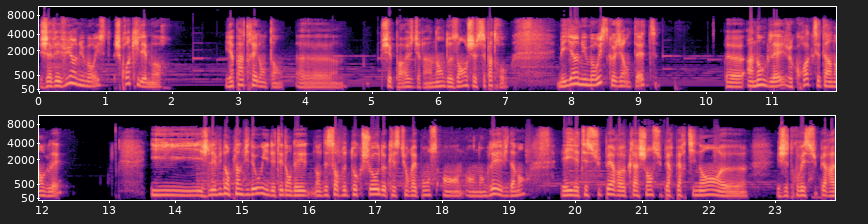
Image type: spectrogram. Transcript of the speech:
j'avais vu un humoriste, je crois qu'il est mort. Il n'y a pas très longtemps. Euh, je sais pas, je dirais un an, deux ans, je sais pas trop. Mais il y a un humoriste que j'ai en tête, euh, un anglais, je crois que c'était un anglais. Je l'ai vu dans plein de vidéos, il était dans des, sortes de talk shows de questions-réponses en, anglais évidemment, et il était super euh, clashant, super pertinent, euh, et j'ai trouvé super,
